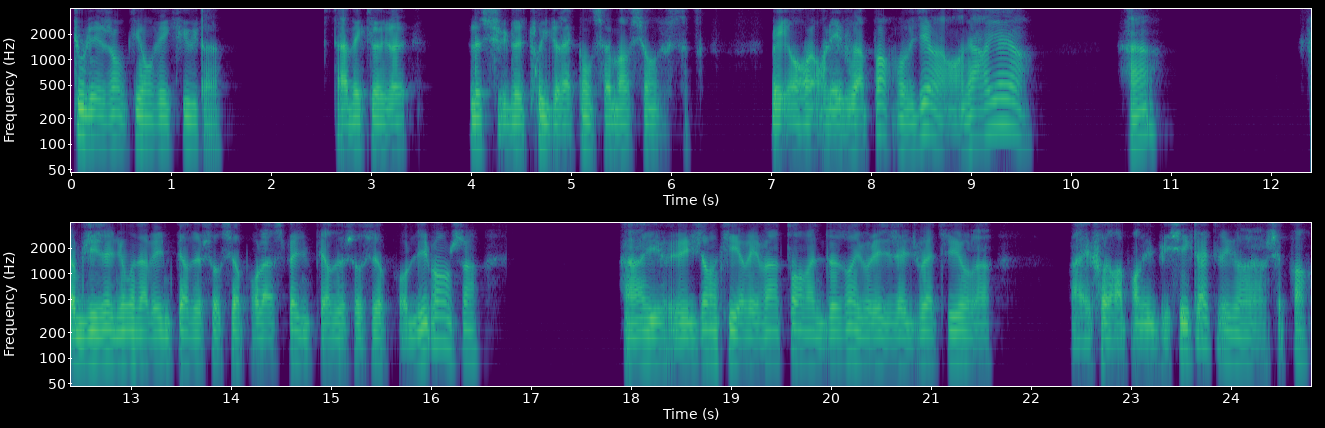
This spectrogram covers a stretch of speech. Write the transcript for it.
Tous les gens qui ont vécu, là avec le, le, le, truc de la consommation. Mais on, on les voit pas revenir en arrière. Hein Comme je disais, nous, on avait une paire de chaussures pour la semaine, une paire de chaussures pour le dimanche. Hein. Hein, les gens qui avaient 20 ans, 22 ans, ils voulaient déjà une voiture. Là. Ben, il faudra prendre une bicyclette, les gars, là, je sais pas.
